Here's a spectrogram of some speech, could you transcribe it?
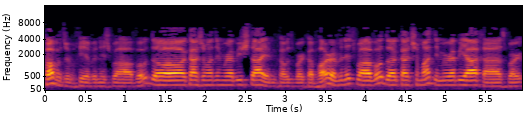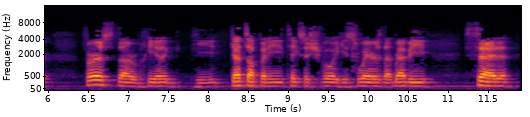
Kavod Rabbi Chia v'nishba havoda kachamatim Rabbi Shtayim. Kavod Bar Kapar v'nishba havoda kachamatim Rabbi Achas. First, uh, Rabbi Chia, he gets up and he takes a shvuah. He swears that Rabbi said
